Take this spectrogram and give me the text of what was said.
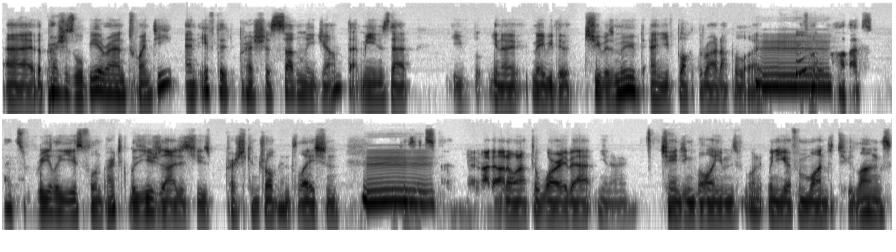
uh, the pressures will be around 20. And if the pressures suddenly jump, that means that you've, you know, maybe the tube has moved and you've blocked the right upper lobe. Thought, oh, that's, that's really useful and practical. Because usually I just use pressure control ventilation because it's, uh, you know, I, don't- want don't have to worry about, you know, changing volumes when, when you go from one to two lungs.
